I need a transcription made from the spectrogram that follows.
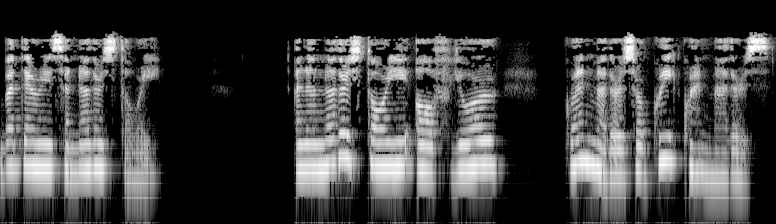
But there is another story. And another story of your grandmothers or great grandmothers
